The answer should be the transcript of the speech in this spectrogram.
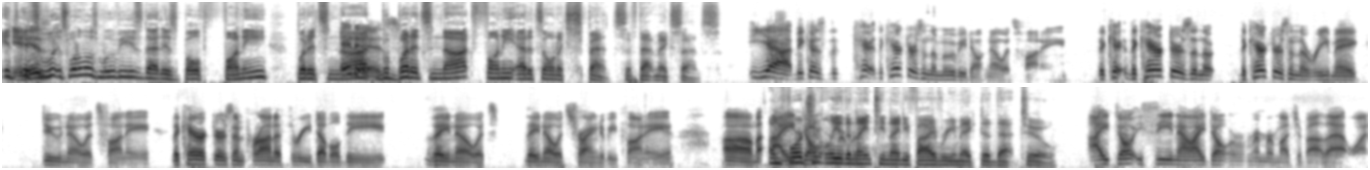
It's, It it's, is- it's one of those movies that is both funny, but it's not. is. But, it's not funny at its own expense, if that makes sense. Yeah, because the the characters in the movie don't know it's funny. The the characters in the the characters in the remake do know it's funny. The characters in Piranha 3 Double D they know it's they know it's trying to be funny. Um, Unfortunately, the 1995 remake did that too. I don't see now. I don't remember much about that one.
